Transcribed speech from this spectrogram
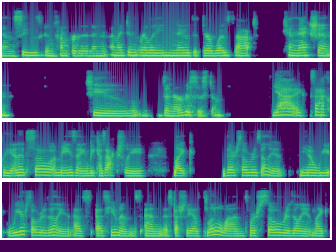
and soothed and comforted and and I didn't really know that there was that connection to the nervous system yeah, exactly. And it's so amazing because actually like they're so resilient. You know, we we are so resilient as as humans and especially as little ones. We're so resilient. Like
